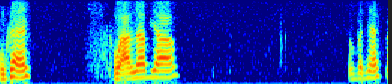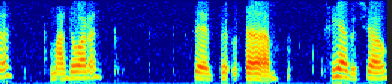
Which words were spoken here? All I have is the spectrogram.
Okay? Well, I love y'all. Vanessa, my daughter, says uh, she has a show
